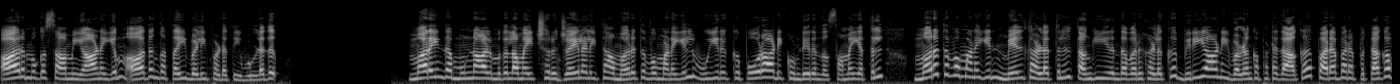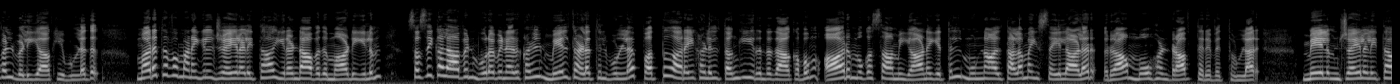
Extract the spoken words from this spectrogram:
ஆறுமுகசாமி ஆணையம் ஆதங்கத்தை வெளிப்படுத்தியுள்ளது. மறைந்த முன்னாள் முதலமைச்சர் ஜெயலலிதா மருத்துவமனையில் உயிருக்கு போராடிக் கொண்டிருந்த சமயத்தில் மருத்துவமனையின் மேல்தளத்தில் தங்கியிருந்தவர்களுக்கு பிரியாணி வழங்கப்பட்டதாக பரபரப்பு தகவல் வெளியாகியுள்ளது. மருத்துவமனையில் ஜெயலலிதா இரண்டாவது மாடியிலும் சசிகலாவின் உறவினர்கள் மேல்தளத்தில் உள்ள பத்து அறைகளில் தங்கியிருந்ததாகவும் ஆறுமுகசாமி ஆணையத்தில் முன்னாள் தலைமை செயலாளர் ராம் மோகன் ராவ் தெரிவித்துள்ளார். மேலும் ஜெயலலிதா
